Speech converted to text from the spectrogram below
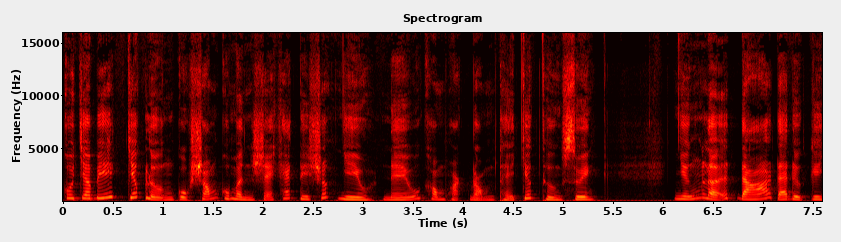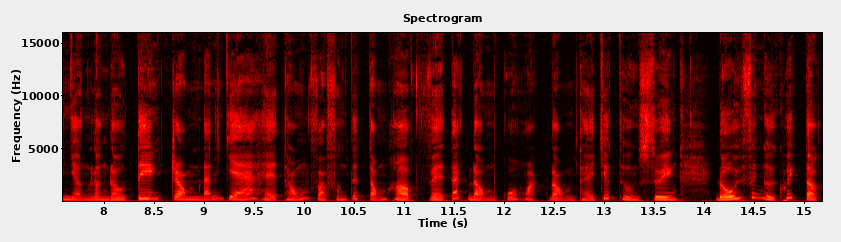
Cô cho biết chất lượng cuộc sống của mình sẽ khác đi rất nhiều nếu không hoạt động thể chất thường xuyên. Những lợi ích đó đã được ghi nhận lần đầu tiên trong đánh giá hệ thống và phân tích tổng hợp về tác động của hoạt động thể chất thường xuyên đối với người khuyết tật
